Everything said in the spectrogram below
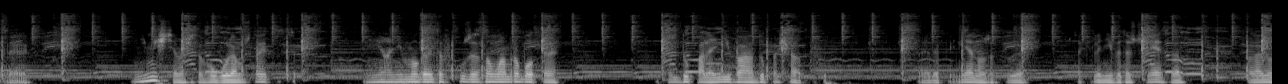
Eee, nie mieści mi się to w ogóle, muszę tutaj... Ja nie mogę, to wkurza, znowu mam robotę. Dupa leniwa, dupa siat. Najlepiej, nie no, żartuję. Taki leniwy też nie jestem. Ale no,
